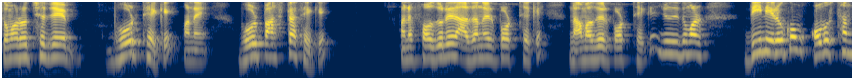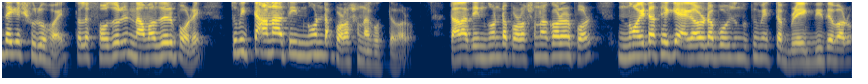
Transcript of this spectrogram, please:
তোমার হচ্ছে যে ভোর থেকে মানে ভোর পাঁচটা থেকে মানে ফজরের আজানের পর থেকে, নামাজের পর থেকে, যদি তোমার দিন এরকম অবস্থান থেকে শুরু হয়, তাহলে ফজরের নামাজের পরে তুমি টানা তিন ঘণ্টা পড়াশোনা করতে পারো। টানা তিন ঘণ্টা পড়াশোনা করার পর নয়টা থেকে এগারোটা পর্যন্ত তুমি একটা ব্রেক দিতে পারো।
